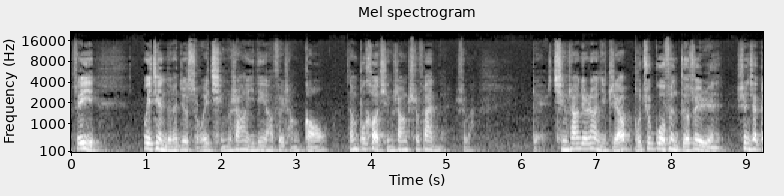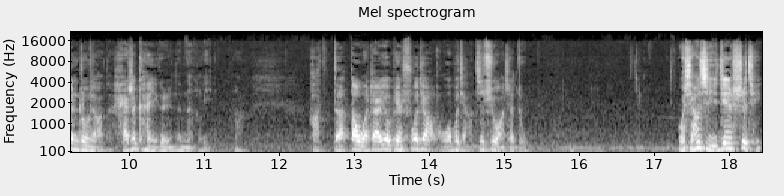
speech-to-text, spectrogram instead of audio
所以未见得就所谓情商一定要非常高，咱们不靠情商吃饭的，是吧？对，情商就让你只要不去过分得罪人，剩下更重要的还是看一个人的能力啊。好的，到我这儿又变说教了，我不讲，继续往下读。我想起一件事情，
